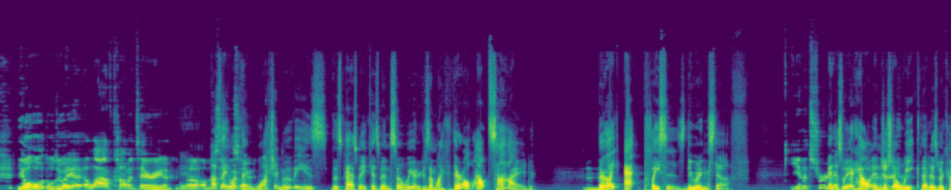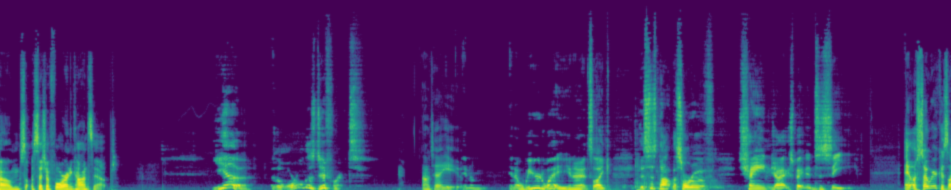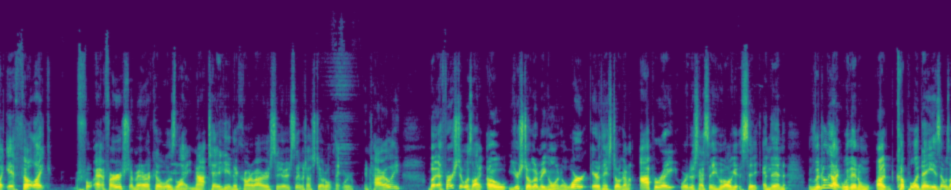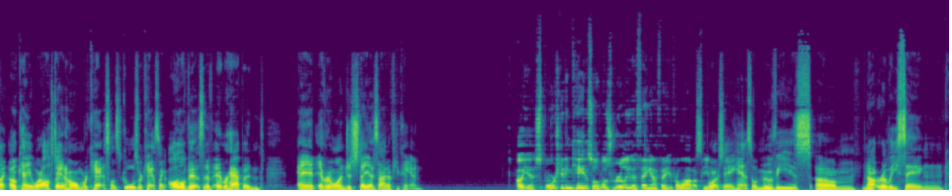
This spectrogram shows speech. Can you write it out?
You know, we'll, we'll do a, a live commentary uh, Yeah. on this I'll tell you one thing: watching movies this past week has been so weird because I'm like, they're all outside. Mm-hmm. They're like at places doing stuff, Yeah, that's true. and it's weird how in just a week that has become so, such a foreign concept. yeah, the world is different. I'll tell you. in a in a weird way. You know, it's like this is not the sort of change I expected to see. And it was so weird because like it felt like for, at first America was like not taking the coronavirus seriously, which I still don't think we're entirely. But at first it was like, oh, you're still going to be going to work. Everything's still going to operate. We're just going to see who all gets sick. And then literally like within a couple of days, it was like, okay, we're all staying home. We're canceling schools. We're canceling all events that have ever happened. And everyone just stay inside if you can. Oh yeah, sports getting canceled was really the thing I think for a lot of people. Sports getting canceled. Movies um, not releasing.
